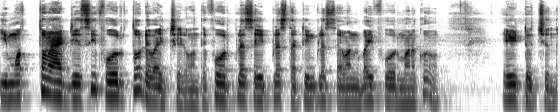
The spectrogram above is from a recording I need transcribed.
ఈ మొత్తం యాడ్ చేసి ఫోర్తో డివైడ్ చేయడం అంతే. Four plus eight plus thirteen plus seven by four మనకు ఎయిట్ వచ్చింది.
